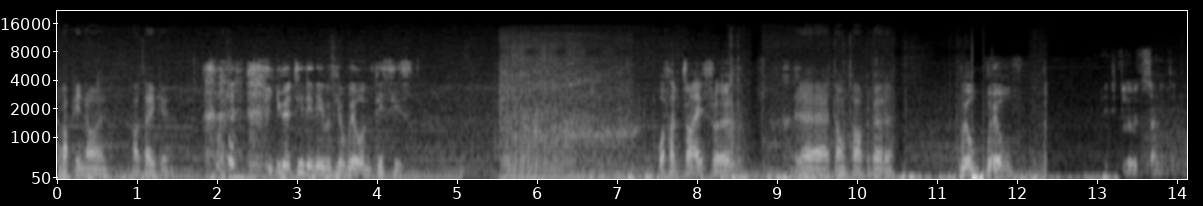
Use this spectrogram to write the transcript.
I got P9. I'll take it. you got TDB with your wheel and pieces. With a drive through, Yeah, don't talk about it. We'll It's blue, it's Sunnington.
